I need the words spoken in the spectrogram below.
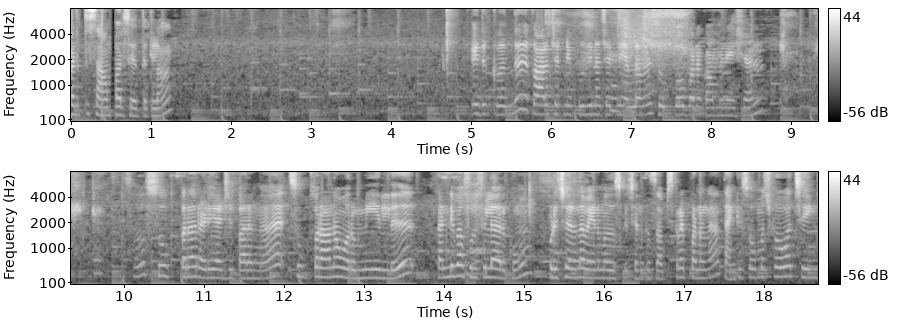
அடுத்து சாம்பார் சேர்த்துக்கலாம். இதுக்கு வந்து கார சட்னி புதினா சட்னி எல்லாமே சூப்பரான காம்பினேஷன் ஸோ சூப்பராக ரெடி ஆகிடுச்சு பாருங்கள் சூப்பரான ஒரு மீல் கண்டிப்பாக ஃபுல்ஃபில்லாக இருக்கும். பிடிச்சிருந்தா வேணுமா கிச்சனுக்கு சப்ஸ்கிரைப் பண்ணுங்கள் தேங்க்யூ ஸோ மச் ஃபார் வாட்சிங்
